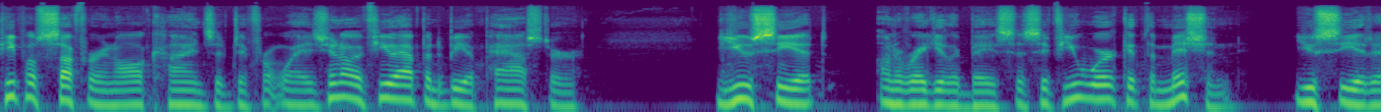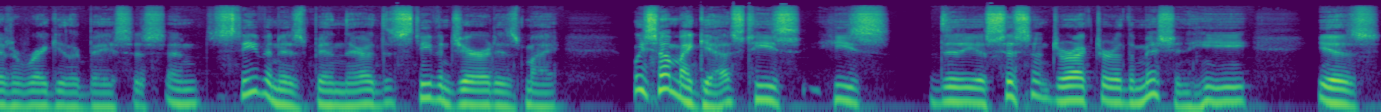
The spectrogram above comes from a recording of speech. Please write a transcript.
people suffer in all kinds of different ways. You know, if you happen to be a pastor, you see it on a regular basis. If you work at the mission, you see it at a regular basis. And Stephen has been there. Stephen Jarrett is my, well, he's not my guest. He's he's the assistant director of the mission. He is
